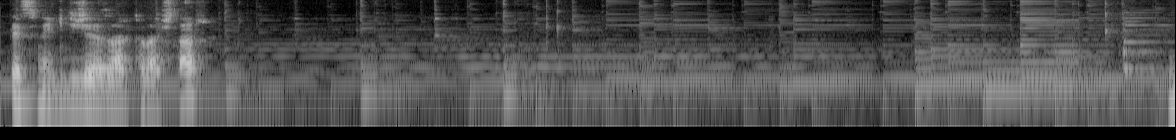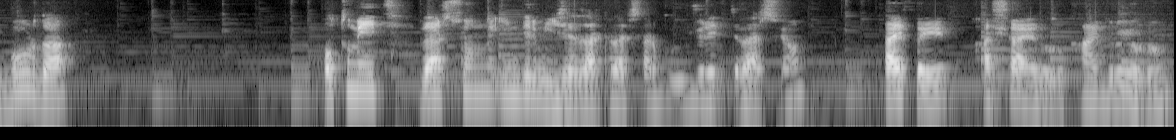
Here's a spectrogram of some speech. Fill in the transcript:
sitesine gideceğiz arkadaşlar. Burada Ultimate versiyonunu indirmeyeceğiz arkadaşlar. Bu ücretli versiyon. Sayfayı aşağıya doğru kaydırıyorum.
